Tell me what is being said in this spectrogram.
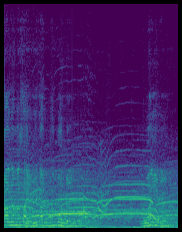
เราจะมาใส่ด้วยกันทั้งหมดเลยดีกว่าหรือว่ายังไงยัง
